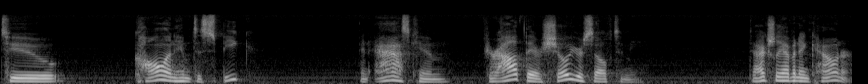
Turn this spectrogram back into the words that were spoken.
To call on Him to speak and ask Him, if you're out there, show yourself to me. To actually have an encounter.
